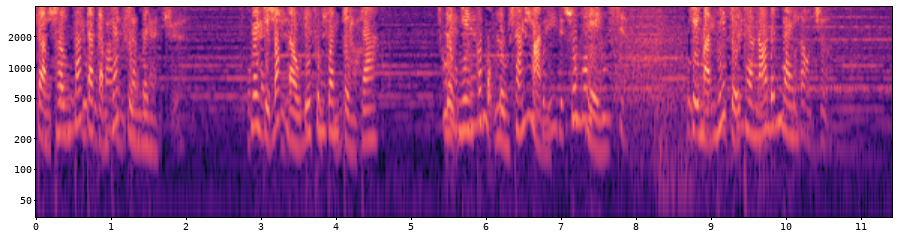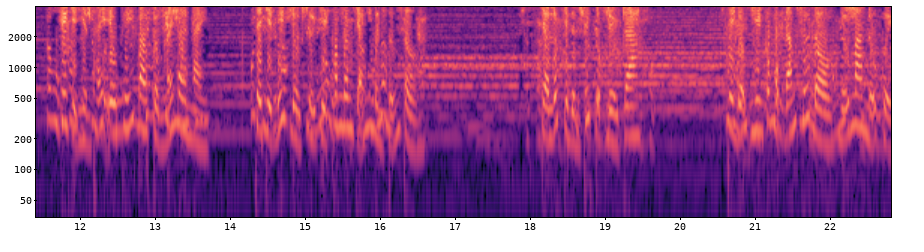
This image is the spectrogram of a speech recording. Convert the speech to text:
Toàn thân phát ra cảm giác rùng mình. Nên chị bắt đầu đi xung quanh tuần tra. Đột nhiên có một luồng sáng mạnh xuất hiện. Chị mạnh huyết đuổi theo nó đến đây Khi chị nhìn thấy yêu khí bao trùm lấy nơi này Thì chị biết được sự việc không đơn giản như mình tưởng tượng. Chờ lúc chị định tiếp tục điều tra Thì đột nhiên có một đám sứ đồ Nữ ma nữ quỷ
